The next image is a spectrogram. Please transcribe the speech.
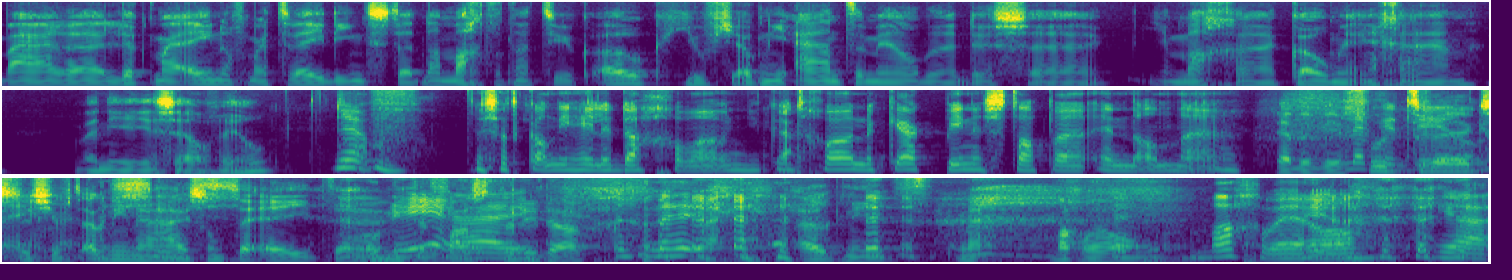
Maar eh, lukt maar één of maar twee diensten, dan mag dat natuurlijk ook. Je hoeft je ook niet aan te melden. Dus eh, je mag eh, komen en gaan wanneer je zelf wil. Ja. Dus dat kan die hele dag gewoon. Je kunt gewoon de kerk binnenstappen en dan... eh, We hebben weer foodtrucks, dus je hoeft ook niet naar huis om te eten. Ook niet te vasten die dag. nee, Ook niet. Nee. Mag wel. mag wel. Ja.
